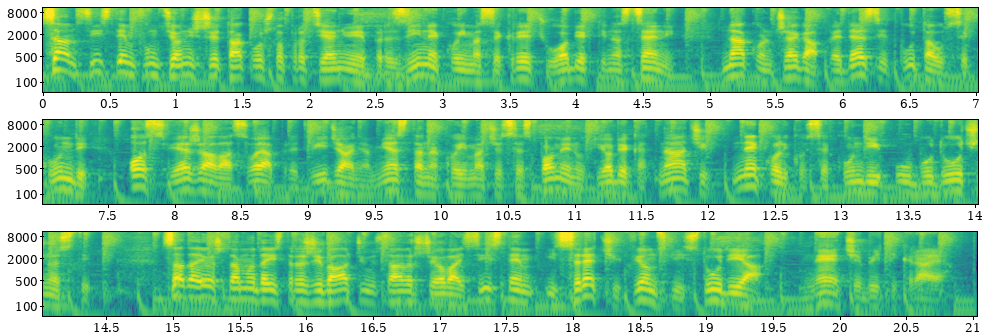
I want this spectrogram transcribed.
Sam sistem funkcioniše tako što procjenjuje brzine kojima se kreću objekti na sceni, nakon čega 50 puta u sekundi osvježava svoja predviđanja mjesta na kojima će se spomenuti objekat naći nekoliko sekundi u budućnosti. Sada još samo da istraživači usavrše ovaj sistem i sreći filmskih studija neće biti kraja.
